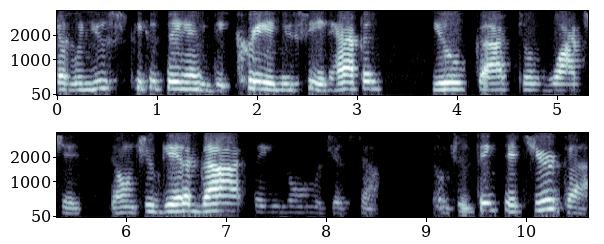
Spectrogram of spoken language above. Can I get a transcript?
because when you speak a thing and decree and you see it happen, you got to watch it. Don't you get a God thing going with yourself. Don't you think that you're God.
